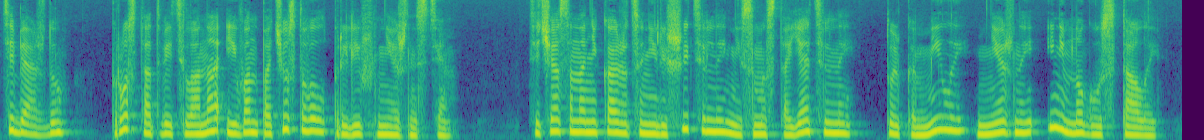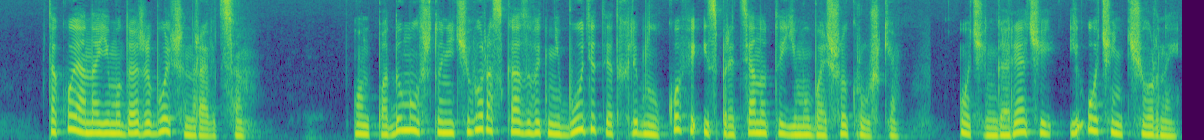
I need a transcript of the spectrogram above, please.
«Тебя жду», — просто ответила она, и Иван почувствовал прилив нежности. Сейчас она не кажется ни решительной, ни самостоятельной, только милой, нежной и немного усталой. Такой она ему даже больше нравится. Он подумал, что ничего рассказывать не будет, и отхлебнул кофе из протянутой ему большой кружки. Очень горячий и очень черный.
